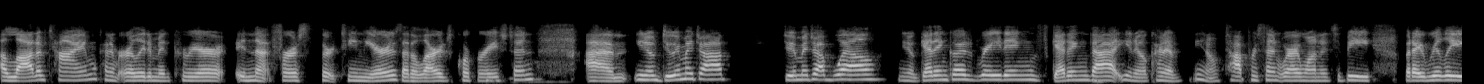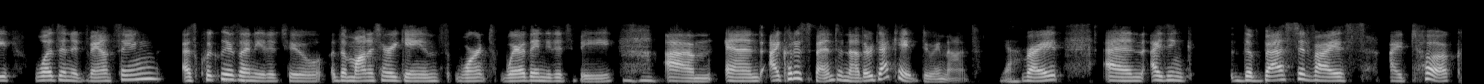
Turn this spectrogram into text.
a, lot of time, kind of early to mid career, in that first 13 years at a large corporation, um, you know, doing my job, doing my job well, you know, getting good ratings, getting that, you know, kind of, you know, top percent where I wanted to be, but I really wasn't advancing as quickly as I needed to. The monetary gains weren't where they needed to be. Mm-hmm. Um, and I could have spent another decade doing that. Yeah. Right. And I think the best advice I took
